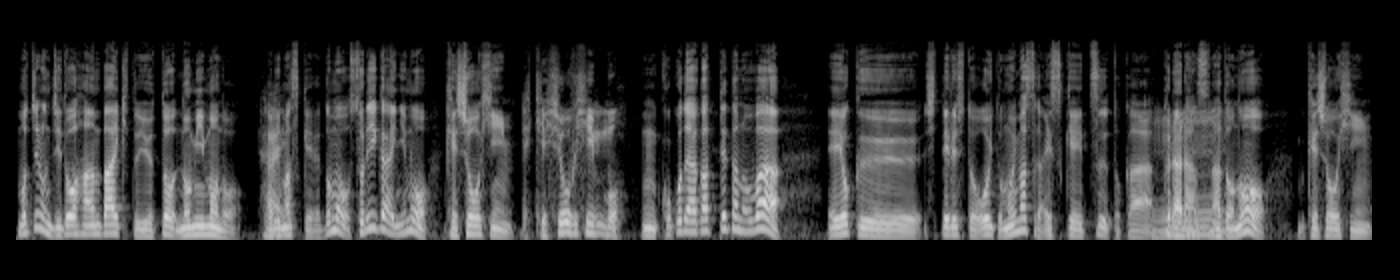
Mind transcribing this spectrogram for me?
もちろん自動販売機というと飲み物ありますけれども、それ以外にも化粧品、え化粧品も。うん、ここで上がってたのは、えーよく知ってる人多いと思いますが SK2 とかうんクラランスなどの化粧品。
